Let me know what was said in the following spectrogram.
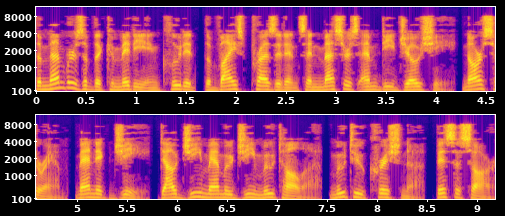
The members of the committee included, the vice presidents and Messrs M. D. Joshi, Narsaram, Manik Ji, Dauji Mamuji Mutala, Mutu Krishna, Bisasar,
